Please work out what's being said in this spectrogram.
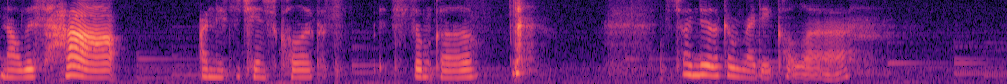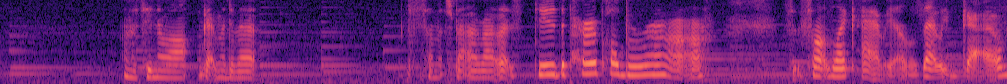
Now this hat, I need to change the colour because it just don't go. Let's try and do like a ready colour. Do you know what? Get rid of it. So much better. Right, let's do the purple bra. So it's sort of like Ariel. There we go.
